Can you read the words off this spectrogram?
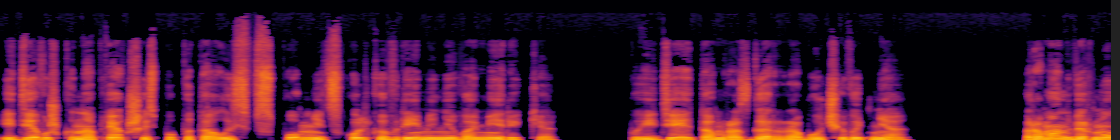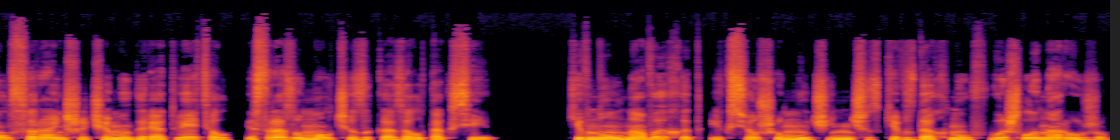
и девушка, напрягшись, попыталась вспомнить, сколько времени в Америке. По идее, там разгар рабочего дня. Роман вернулся раньше, чем Игорь ответил, и сразу молча заказал такси. Кивнул на выход, и Ксюша, мученически вздохнув, вышла наружу.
